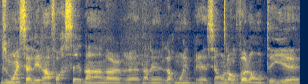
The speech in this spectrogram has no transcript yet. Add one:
du moins, ça les renforçait dans leur, euh, dans leur de pression, leur oh. volonté euh,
